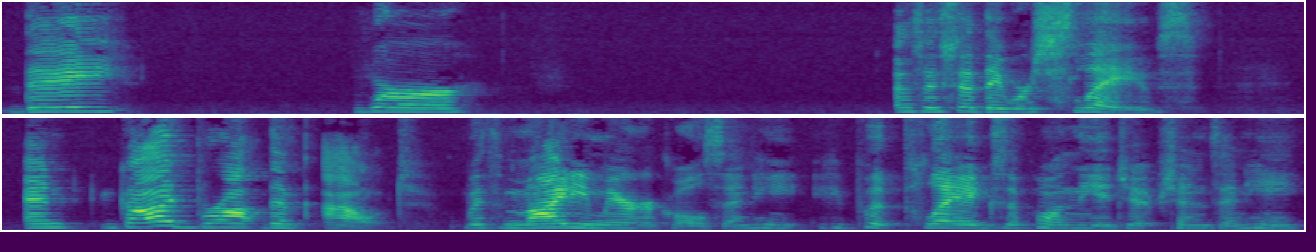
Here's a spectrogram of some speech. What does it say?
They were, as I said, they were slaves, and God brought them out with mighty miracles, and He, he put plagues upon the Egyptians, and He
